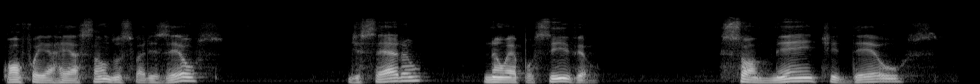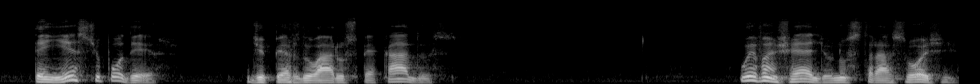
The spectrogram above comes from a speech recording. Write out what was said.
Qual foi a reação dos fariseus? Disseram: não é possível. Somente Deus tem este poder de perdoar os pecados. O Evangelho nos traz hoje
